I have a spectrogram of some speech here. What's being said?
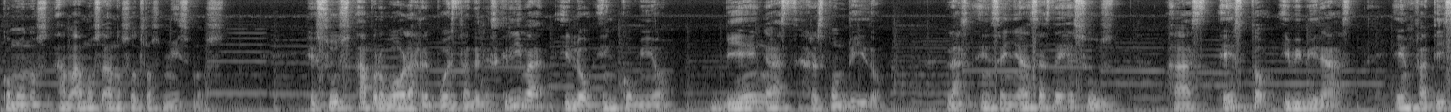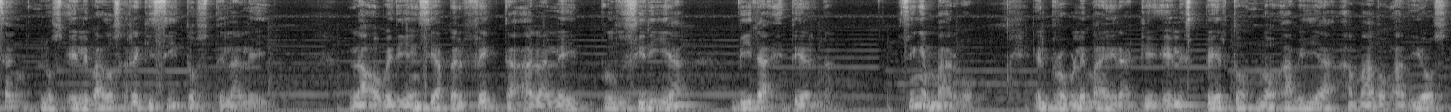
como nos amamos a nosotros mismos. Jesús aprobó la respuesta del escriba y lo encomió. Bien has respondido las enseñanzas de Jesús, haz esto y vivirás, enfatizan los elevados requisitos de la ley. La obediencia perfecta a la ley produciría vida eterna. Sin embargo, el problema era que el experto no había amado a Dios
